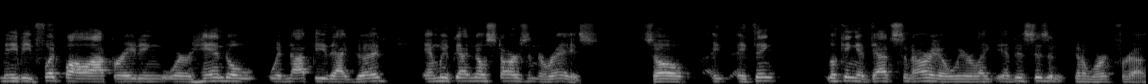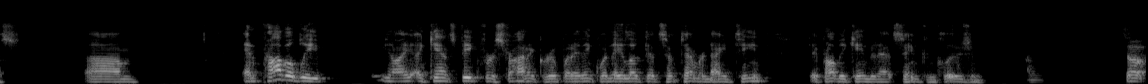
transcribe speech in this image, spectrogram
maybe football operating where handle would not be that good and we've got no stars in the race. So i, I think looking at that scenario we were like yeah, this isn't going to work for us. Um, and probably you know I, I can't speak for Stronach group but i think when they looked at september 19th they probably came to that same conclusion. So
